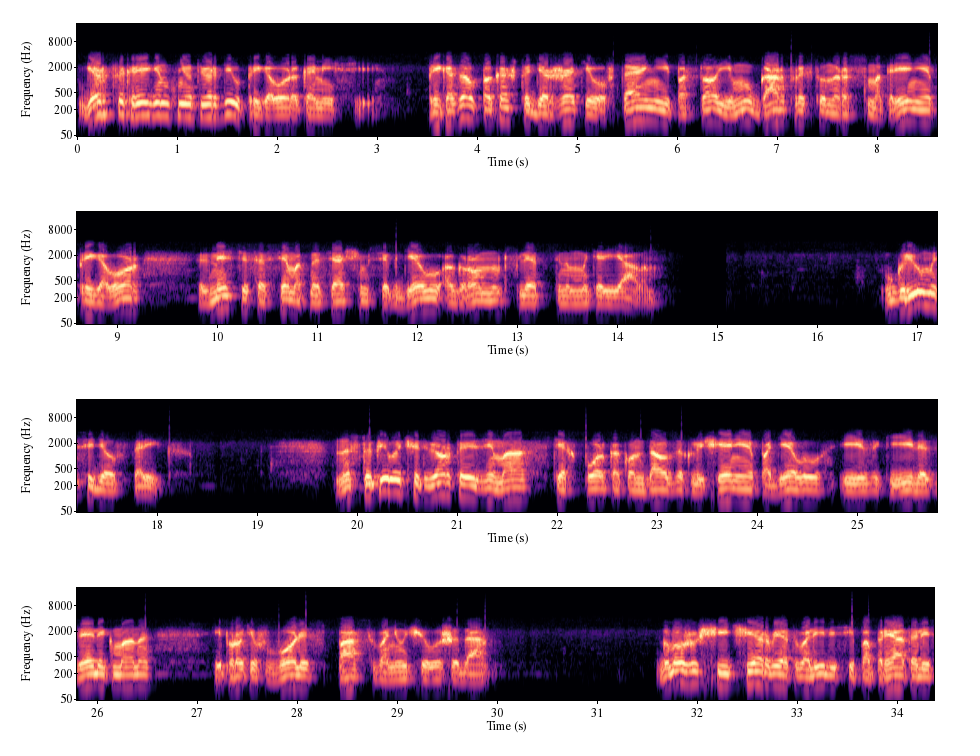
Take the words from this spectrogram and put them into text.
Герцог-регент не утвердил приговора комиссии. Приказал пока что держать его в тайне и послал ему Гарпрехту на рассмотрение приговор вместе со всем относящимся к делу огромным следственным материалом. Угрюмо сидел старик. Наступила четвертая зима с тех пор, как он дал заключение по делу Иезекииля Зеликмана и против воли спас вонючего жида. Гложущие черви отвалились и попрятались,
